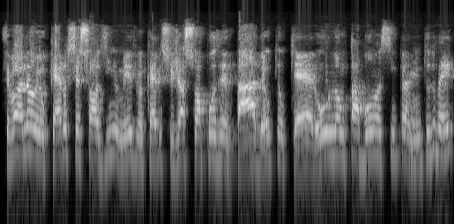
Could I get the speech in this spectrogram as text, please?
Você fala, não, eu quero ser sozinho mesmo, eu quero isso, já sou aposentado, é o que eu quero, ou não tá bom assim para mim, tudo bem.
